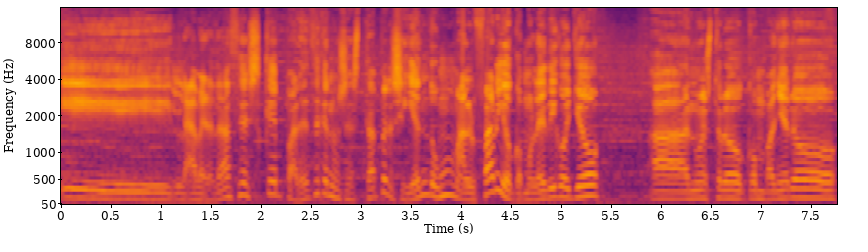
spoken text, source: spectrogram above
Y la verdad es que parece que nos está persiguiendo un malfario, como le digo yo a nuestro compañero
